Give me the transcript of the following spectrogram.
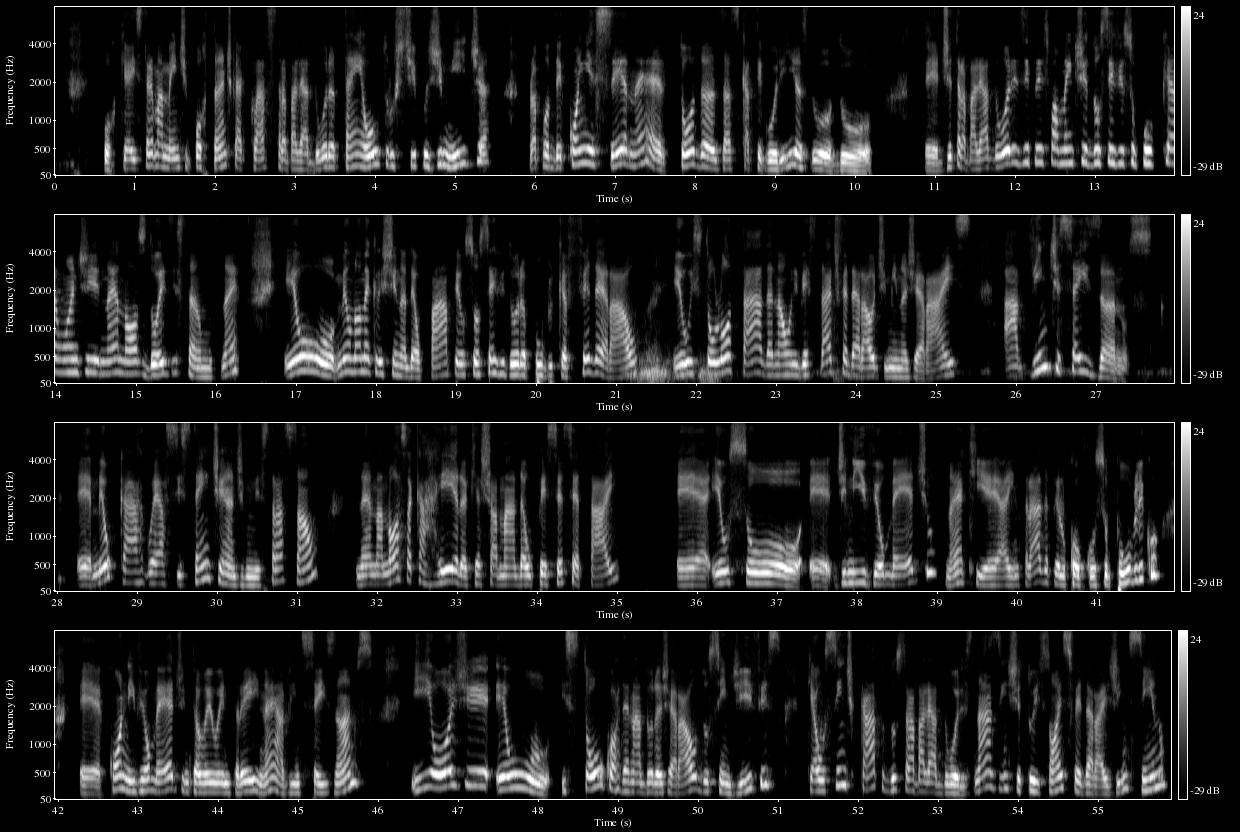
porque é extremamente importante que a classe trabalhadora tenha outros tipos de mídia para poder conhecer, né, todas as categorias do, do, de trabalhadores e principalmente do serviço público, que é onde né, nós dois estamos. Né? Eu, meu nome é Cristina Del Papa, eu sou servidora pública federal, eu estou lotada na Universidade Federal de Minas Gerais há 26 anos. É, meu cargo é assistente em administração, né, na nossa carreira, que é chamada UPC-CETAI, é, eu sou é, de nível médio, né, que é a entrada pelo concurso público, é, com nível médio, então eu entrei né, há 26 anos, e hoje eu estou coordenadora geral do Sindifes, que é o Sindicato dos Trabalhadores nas Instituições Federais de Ensino.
